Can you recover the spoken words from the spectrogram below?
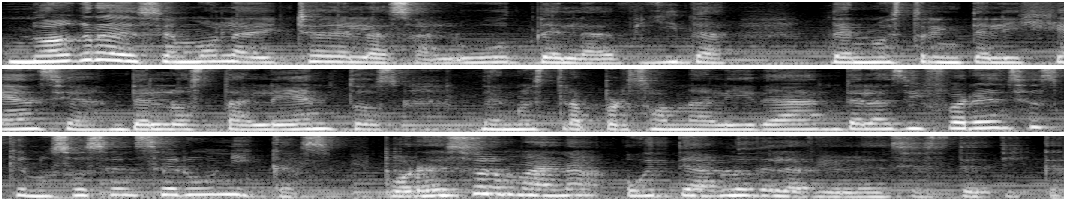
No agradecemos la dicha de la salud, de la vida, de nuestra inteligencia, de los talentos, de nuestra personalidad, de las diferencias que nos hacen ser únicas. Por eso, hermana, hoy te hablo de la violencia estética.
